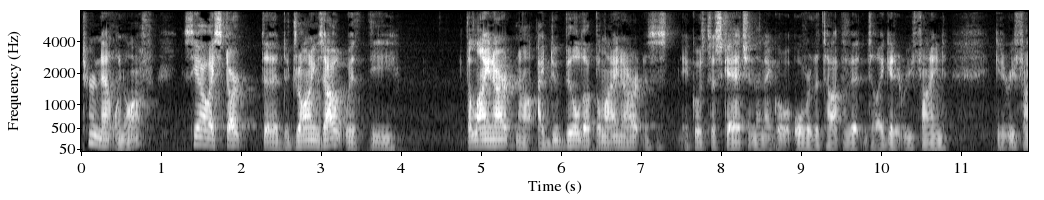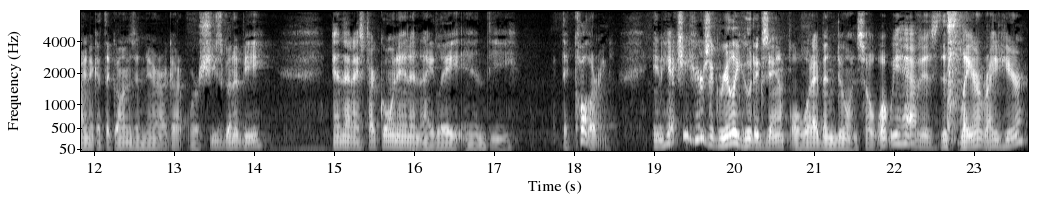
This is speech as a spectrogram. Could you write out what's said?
turn that one off. See how I start the, the drawings out with the the line art. Now, I do build up the line art. Is, it goes to sketch, and then I go over the top of it until I get it refined. Get it refined. I got the guns in there. I got where she's going to be. And then I start going in and I lay in the, the coloring. And he actually, here's a really good example of what I've been doing. So what we have is this layer right here.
